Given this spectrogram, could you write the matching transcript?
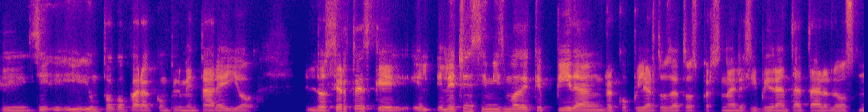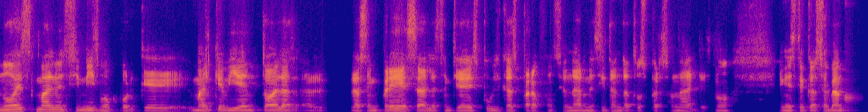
Sí, sí, y un poco para complementar ello, lo cierto es que el, el, hecho en sí mismo de que pidan recopilar tus datos personales y pidan tratarlos no es malo en sí mismo, porque mal que bien todas las, las empresas, las entidades públicas para funcionar necesitan datos personales, ¿no? En este caso el Banco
